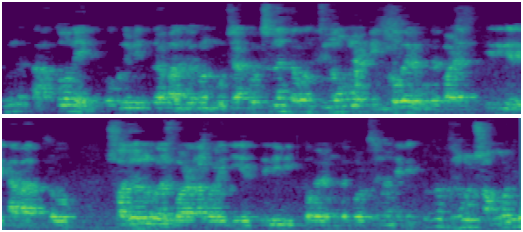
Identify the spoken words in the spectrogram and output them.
কিন্তু দাঁতনে অগ্নিমিত্রা পাল যখন প্রচার করছিলেন, তখন তৃণমূলের বিক্ষোভের রেখা পাত্র ঘোষ গিয়ে তিনি বিক্ষোভের পড়ছেন। মানে কিন্তু তৃণমূল সংগঠিত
